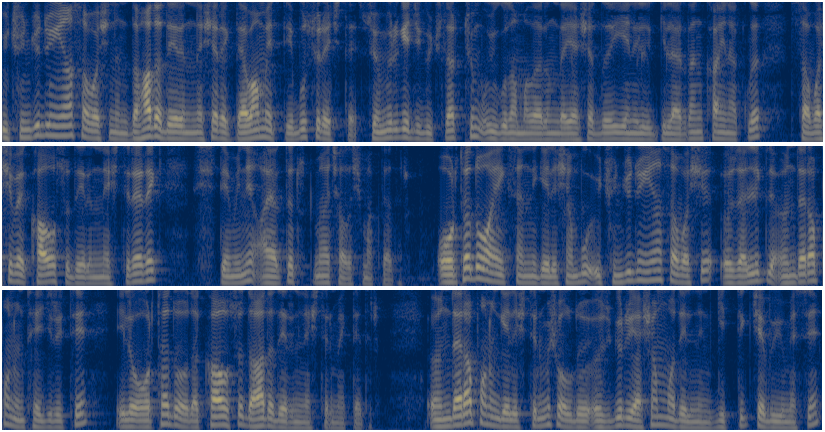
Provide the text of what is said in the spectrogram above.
3. Dünya Savaşı'nın daha da derinleşerek devam ettiği bu süreçte sömürgeci güçler tüm uygulamalarında yaşadığı yenilgilerden kaynaklı savaşı ve kaosu derinleştirerek sistemini ayakta tutmaya çalışmaktadır. Orta Doğu eksenli gelişen bu 3. Dünya Savaşı özellikle Önder Apo'nun tecriti ile Orta Doğu'da kaosu daha da derinleştirmektedir. Önder Apo'nun geliştirmiş olduğu özgür yaşam modelinin gittikçe büyümesi,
